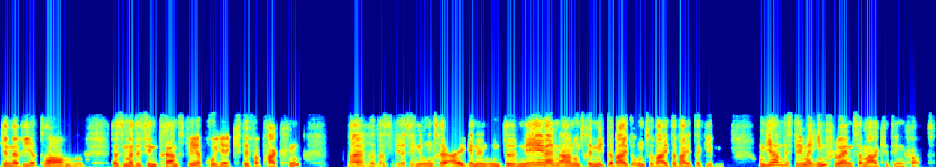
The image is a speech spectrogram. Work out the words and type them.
generiert haben, dass wir das in Transferprojekte verpacken. Also, dass wir es in unsere eigenen Unternehmen, an unsere Mitarbeiter und so weiter weitergeben. Und wir haben das Thema Influencer Marketing gehabt.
